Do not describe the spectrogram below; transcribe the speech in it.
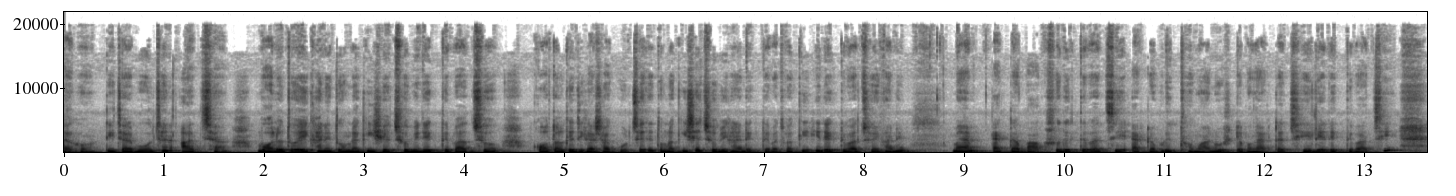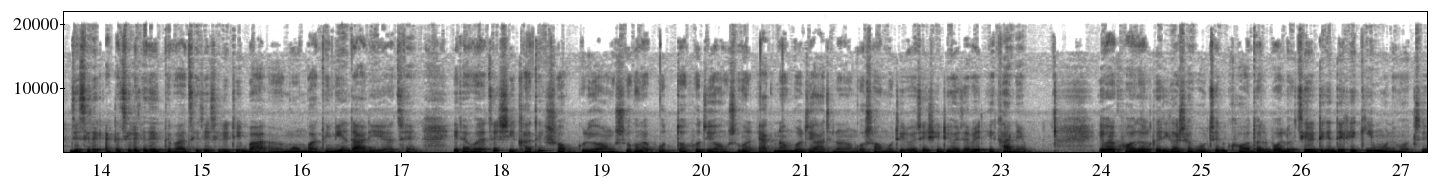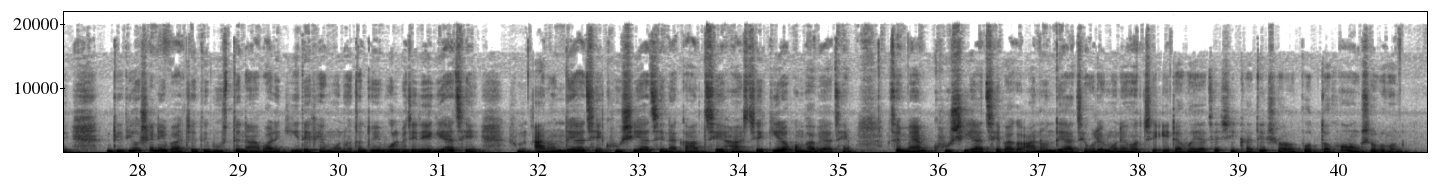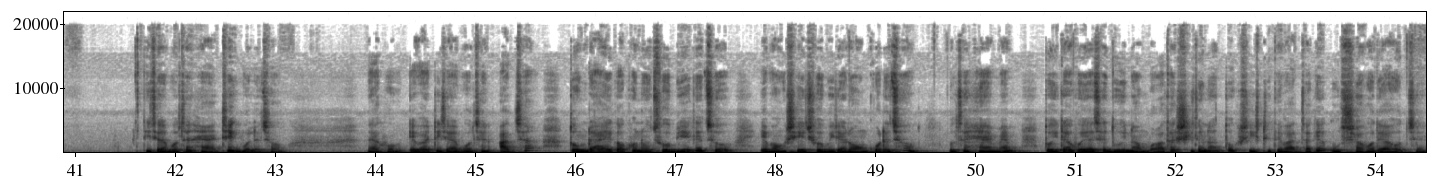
দেখো টিচার বলছেন আচ্ছা বলো তো এখানে তোমরা কিসের ছবি দেখতে পাচ্ছ? কতলকে জিজ্ঞাসা করছে যে, তোমরা কিসের ছবি এখানে দেখতে পাচ্ছ বা কী কী দেখতে পাচ্ছ এখানে? ম্যাম একটা বাক্স দেখতে পাচ্ছি, একটা বৃদ্ধ মানুষ এবং একটা ছেলে দেখতে পাচ্ছি, যে ছেলে, একটা ছেলেকে দেখতে পাচ্ছি যে ছেলেটি মোমবাতি নিয়ে দাঁড়িয়ে আছে। এটা হয়ে যাচ্ছে শিক্ষার্থীর সক্রিয় অংশগ্রহণ বা প্রত্যক্ষ যে অংশগ্রহণ, এক নম্বর যে আচরণ অঙ্গ সম্মতি রয়েছে সেটি হয়ে যাবে এখানে। এবার খদলকে জিজ্ঞাসা করছেন খদল বলো, ছেলেটিকে দেখে কি মনে হচ্ছে? দ্বিতীয় শ্রেণির বাচ্চা যদি বুঝতে না পারে, কি দেখে মনে হতো? তুমি বলবে যে রেগে আছে আনন্দে আছে, খুশি আছে না কাঁদছে, হাসছে, কী রকমভাবে আছে? আচ্ছা ম্যাম, খুশি আছে বা আনন্দে আছে বলে মনে হচ্ছে, এটা হয়ে যাচ্ছে শিক্ষার্থীর প্রত্যক্ষ অংশগ্রহণ। টিচার বলছেন হ্যাঁ ঠিক বলেছ। দেখো, এবার টিচার বলছেন আচ্ছা তোমরা আগে কখনো ছবি এঁকেছো এবং সেই ছবিটা রং করেছ? বলছে হ্যাঁ ম্যাম তো এটা হয়ে আছে দুই নম্বর। অর্থাৎ সৃজনাত্মক সৃষ্টিতে বাচ্চাকে উৎসাহ দেওয়া হচ্ছে।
